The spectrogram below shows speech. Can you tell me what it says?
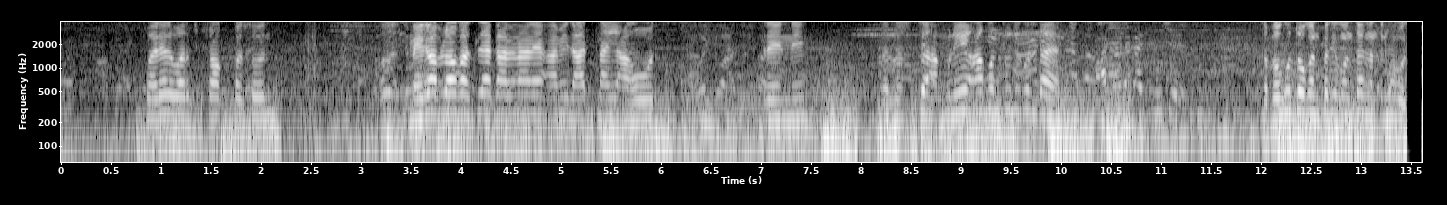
परेल वर्कशॉपपासून मेगा ब्लॉक असल्या कारणाने आम्ही जात नाही आहोत ट्रेनने. तर नुसतं आगमन आपण तुम्ही कोणता आहे? तर बघू तो गणपती कोणता नंतर मी बोलतो.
